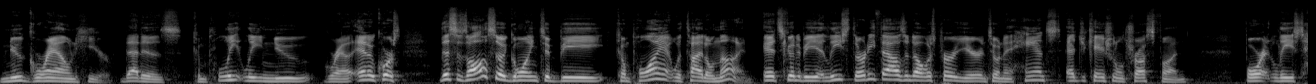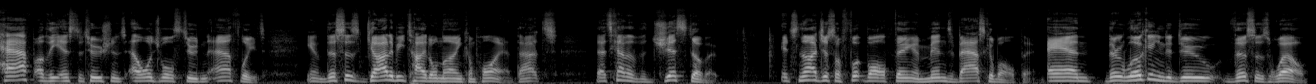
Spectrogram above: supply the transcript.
new ground here. That is completely new ground. And of course this is also going to be compliant with Title IX. It's going to be at least $30,000 per year into an enhanced educational trust fund for at least half of the institution's eligible student athletes. You know, this has got to be Title IX compliant. That's that's kind of the gist of it. It's not just a football thing and men's basketball thing. And they're looking to do this as well.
